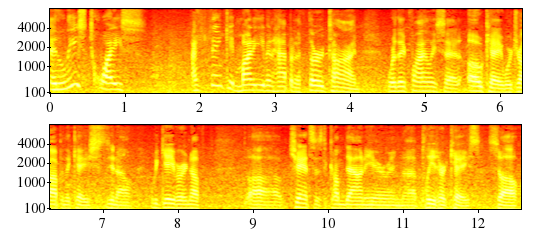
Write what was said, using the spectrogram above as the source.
at least twice. I think it might even happen a third time where they finally said, okay, we're dropping the case. You know, we gave her enough uh, chances to come down here and uh, plead her case. So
